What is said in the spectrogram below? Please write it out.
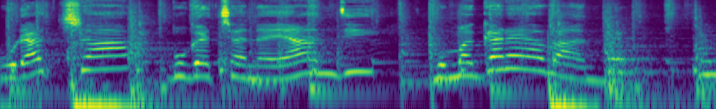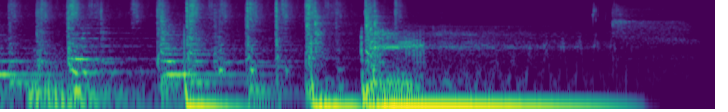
buraca bugacana ayandi mu magara y'abantu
